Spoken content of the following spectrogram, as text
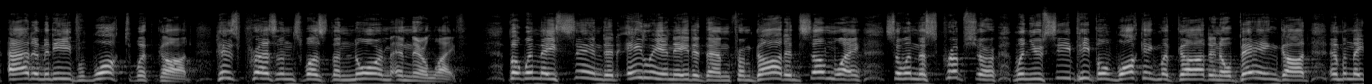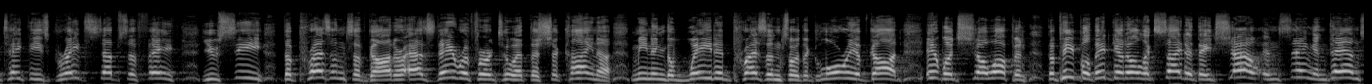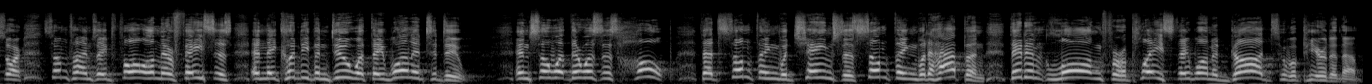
Adam and Eve walked with God. His presence was the norm in their life. But when they sinned, it alienated them from God in some way. So in the scripture, when you see people walking with God and obeying God, and when they take these great steps of faith, you see the presence of God, or as they referred to it, the Shekinah, meaning the weighted presence or the glory of God, it would show up. And the people, they'd get all excited. They'd shout and sing and dance, or sometimes they'd fall on their faces and they couldn't even do what they wanted to do. And so what there was this hope that something would change this, something would happen. They didn't long for a place, they wanted God to appear to them.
